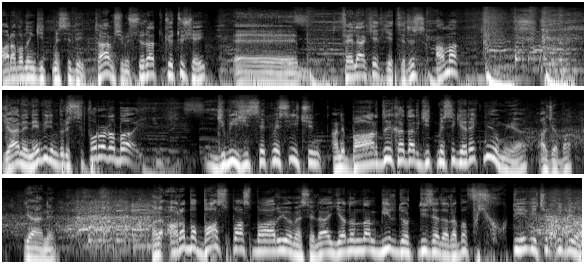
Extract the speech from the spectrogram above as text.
Arabanın gitmesi değil. Tamam şimdi sürat kötü şey. Ee, felaket getirir ama yani ne bileyim böyle spor araba gibi hissetmesi için hani bağırdığı kadar gitmesi gerekmiyor mu ya acaba? Yani hani araba bas bas bağırıyor mesela yanından 1.4 dizel araba fıyuk diye geçip gidiyor.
